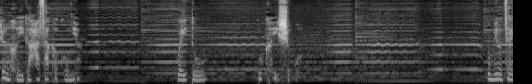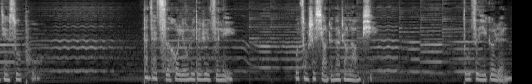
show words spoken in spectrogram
任何一个哈萨克姑娘，唯独不可以是我。我没有再见苏普，但在此后流离的日子里，我总是想着那张狼皮，独自一个人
